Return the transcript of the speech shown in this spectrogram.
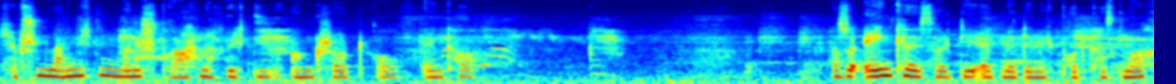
Ich habe schon lange nicht mehr meine Sprachnachrichten angeschaut auf Enker. Also Anchor ist halt die App, mit der ich Podcast mache.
